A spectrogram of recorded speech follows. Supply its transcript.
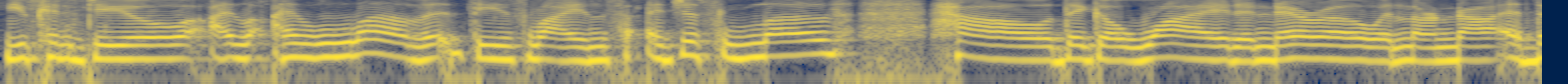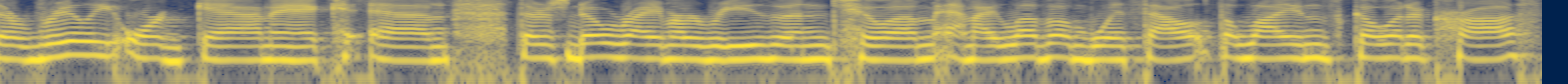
You can do, I, I love these these lines. I just love how they go wide and narrow and they're not, and they're really organic and there's no rhyme or reason to them. And I love them without the lines going across,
